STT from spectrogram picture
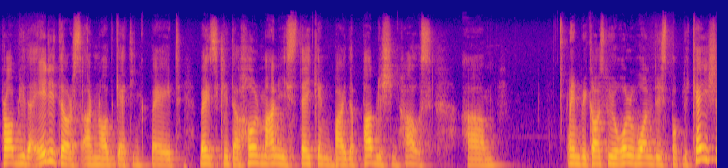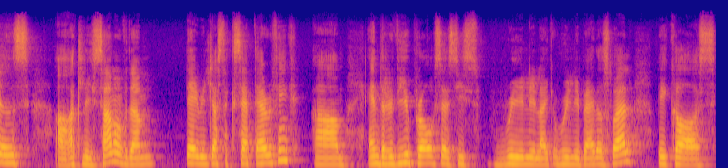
probably the editors are not getting paid. Basically, the whole money is taken by the publishing house. Um, and because we all want these publications, uh, at least some of them, they will just accept everything. Um, and the review process is really like really bad as well because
